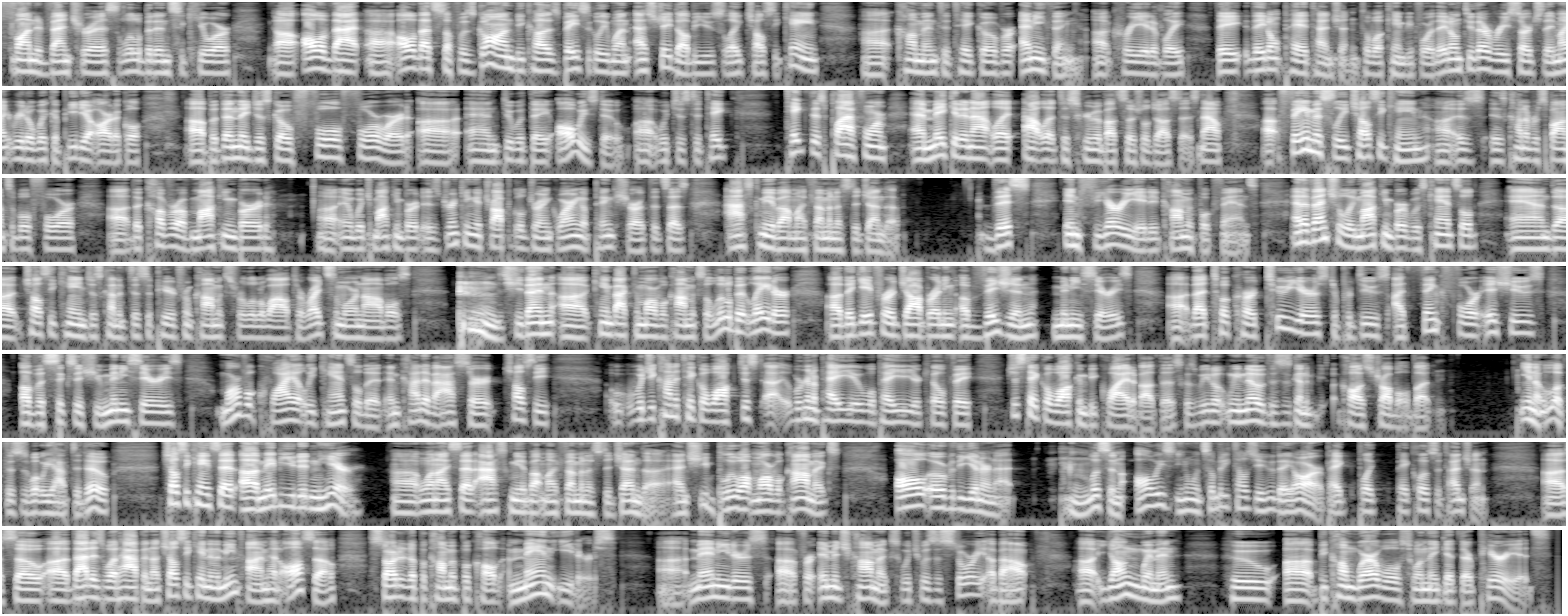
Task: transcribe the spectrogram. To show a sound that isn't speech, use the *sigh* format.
fun, adventurous, a little bit insecure. Uh, all of that, uh, all of that stuff was gone because basically, when SJWs like Chelsea Cain uh, come in to take over anything uh, creatively, they they don't pay attention to what came before. They don't do their research. They might read a Wikipedia article, uh, but then they just go full forward uh, and do what they always do, which is to take take this platform and make it an outlet outlet to scream about social justice. Now, uh, famously, Chelsea Cain uh, is is kind of responsible for uh, the cover of Mockingbird. Uh, in which Mockingbird is drinking a tropical drink, wearing a pink shirt that says, Ask me about my feminist agenda. This infuriated comic book fans. And eventually, Mockingbird was canceled, and uh, Chelsea Cain just kind of disappeared from comics for a little while to write some more novels. *clears throat* she then uh, came back to Marvel Comics a little bit later. Uh, they gave her a job writing a Vision miniseries uh, that took her two years to produce, I think, four issues of a six issue miniseries. Marvel quietly canceled it and kind of asked her, Chelsea, would you kind of take a walk? Just uh, we're going to pay you. We'll pay you your kill fee. Just take a walk and be quiet about this because we don't we know this is going to cause trouble. But you know, look, this is what we have to do. Chelsea Cain said, uh, maybe you didn't hear uh, when I said, ask me about my feminist agenda. And she blew up Marvel Comics all over the internet. *clears throat* Listen, always, you know, when somebody tells you who they are, pay, pay, pay close attention. Uh, so uh, that is what happened. Now, Chelsea Cain, in the meantime, had also started up a comic book called Man Eaters. Uh, Man Eaters uh, for Image Comics, which was a story about uh, young women who uh, become werewolves when they get their periods.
